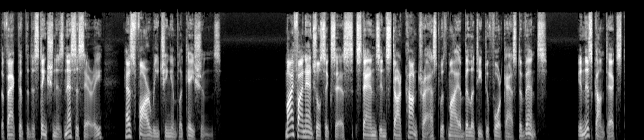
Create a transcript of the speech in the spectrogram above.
The fact that the distinction is necessary has far reaching implications. My financial success stands in stark contrast with my ability to forecast events. In this context,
